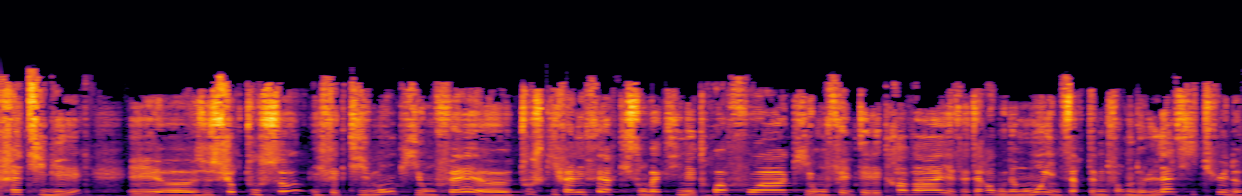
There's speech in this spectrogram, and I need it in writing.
fatigués et euh, surtout ceux effectivement qui ont fait euh, tout ce qu'il fallait faire, qui sont vaccinés trois fois, qui ont fait le télétravail, etc. Au bout d'un moment, il y a une certaine forme de lassitude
